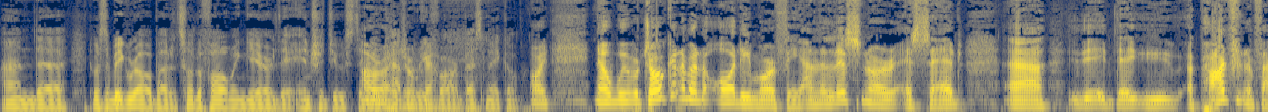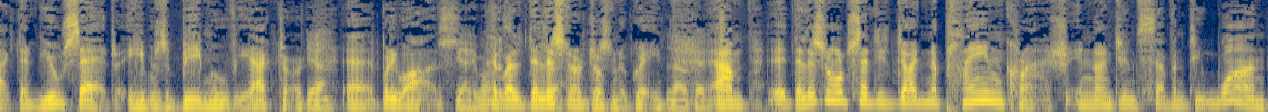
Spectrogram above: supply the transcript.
and uh, there was a big row about it. So the following year they introduced a All new right, category okay. for best makeup. All right. Now, we were talking about Audie Murphy, and a listener has said, uh, they, they, apart from the fact that you said he was a B movie actor, Yeah. uh, but he was. Yeah, he was. Well, the listener doesn't agree. No, okay. Um, uh, the listener also said he died in a plane crash in 1971.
